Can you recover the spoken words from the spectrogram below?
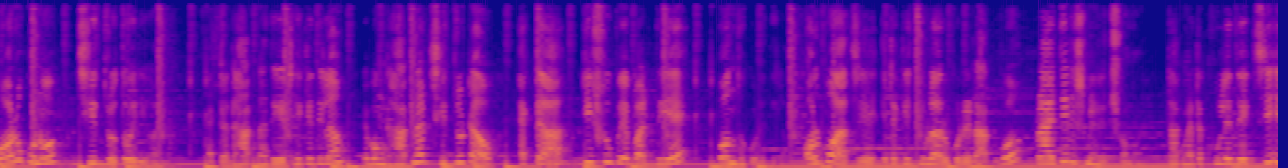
বড় কোনো ছিদ্র তৈরি হয় না। একটা ঢাকনা দিয়ে ঢেকে দিলাম এবং ঢাকনার ছিদ্রটাও একটা টিস্যু পেপার দিয়ে বন্ধ করে দিলাম। অল্প আছে, এটাকে চুলার উপরে রাখব প্রায় তিরিশ মিনিট সময়। ঢাকনাটা খুলে দেখছি।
